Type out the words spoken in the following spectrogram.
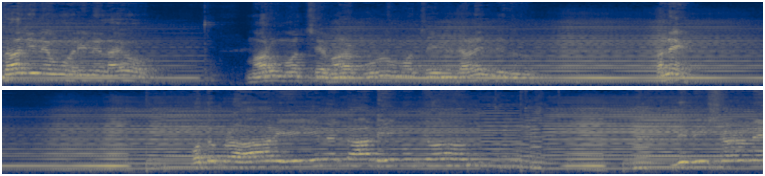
સદાજીને હું હરીને લાવ્યો મારું મોત છે, મારા કુળનું મોત છે, એને જાણી લીધું અને પદ પ્રહારીને કાઢી મૂક્યો. વિભીષણને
